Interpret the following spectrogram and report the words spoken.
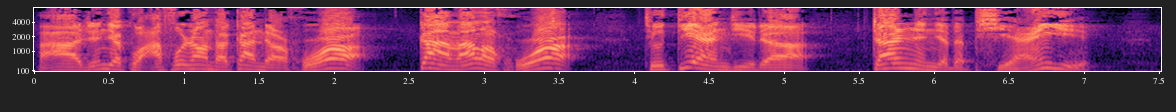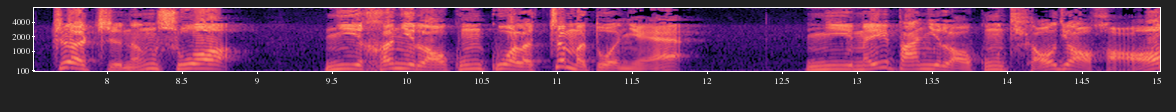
啊，人家寡妇让他干点活干完了活就惦记着占人家的便宜，这只能说你和你老公过了这么多年，你没把你老公调教好，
